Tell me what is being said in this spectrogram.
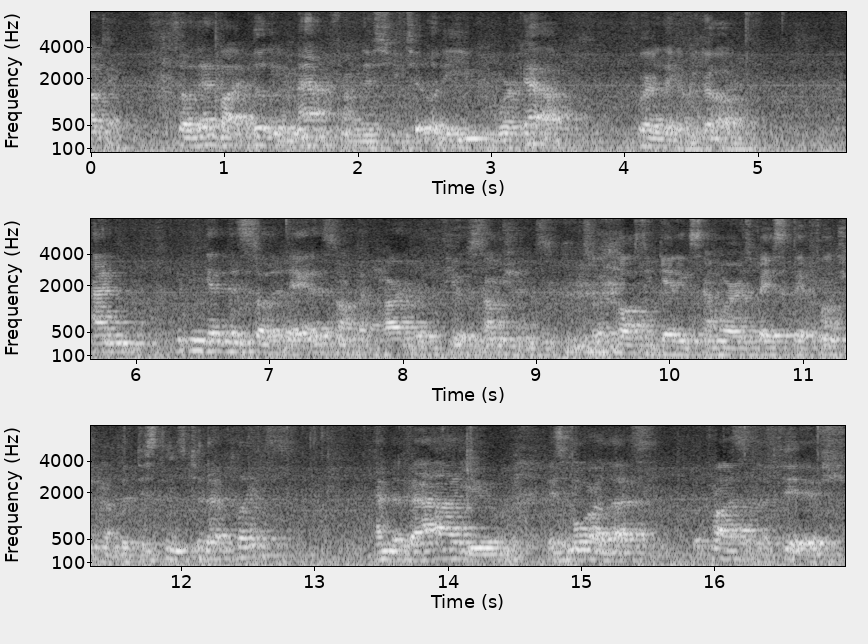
Okay, so then by building a map from this utility, you can work out where they're going to go. And you can get this sort of data, it's not that hard with a few assumptions. So the cost of getting somewhere is basically a function of the distance to that place. And the value is more or less the price of the fish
